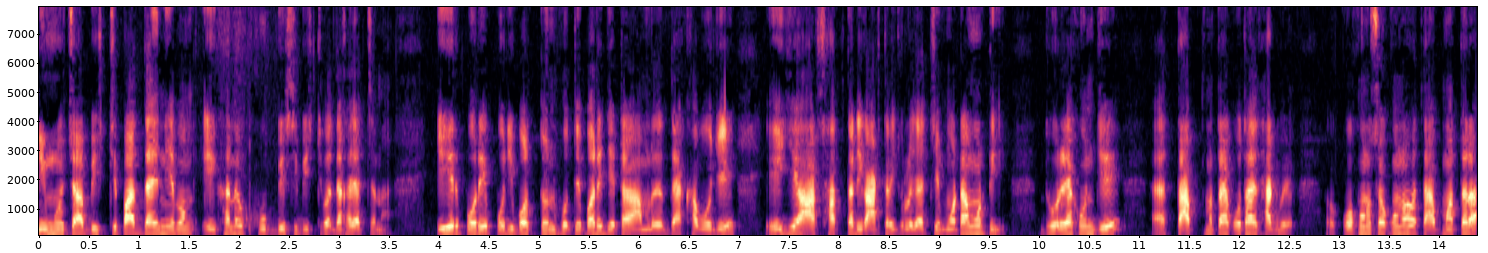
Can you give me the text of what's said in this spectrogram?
নিম্নচাপ বৃষ্টিপাত দেয়নি এবং এইখানেও খুব বেশি বৃষ্টিপাত দেখা যাচ্ছে না। এরপরে পরিবর্তন হতে পারে, যেটা আমরা দেখাবো যে এই যে আট, সাত তারিখ, আট তারিখ চলে যাচ্ছে। মোটামুটি ধরে রাখুন যে তাপমাত্রা কোথায় থাকবে? কখনো সখনো তাপমাত্রা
